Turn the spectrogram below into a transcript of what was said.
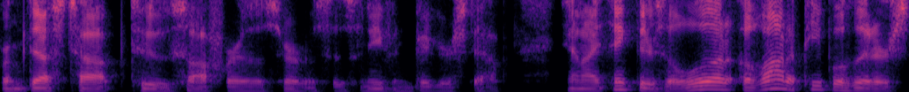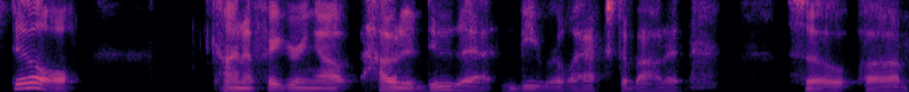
from desktop to software as a service is an even bigger step. And i think there's a lot a lot of people that are still kind of figuring out how to do that and be relaxed about it. So um,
